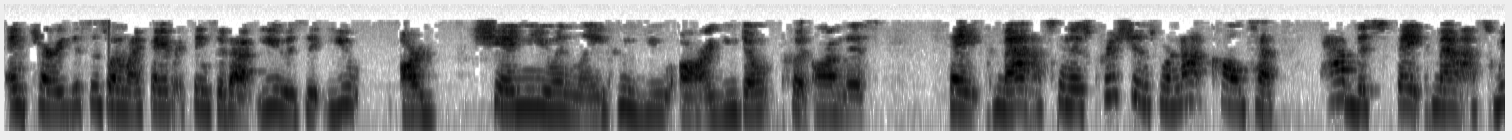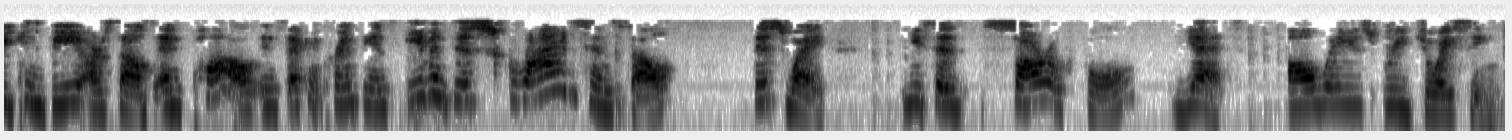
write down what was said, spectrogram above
And Carrie, this is one of my favorite things about you is that you are genuinely who you are. You don't put on this fake mask. And as Christians, we're not called to have this fake mask. We can be ourselves. And Paul in 2 Corinthians even describes himself this way he says, sorrowful, yet always rejoicing.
